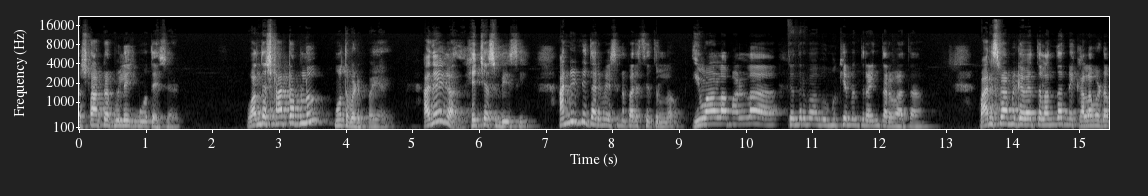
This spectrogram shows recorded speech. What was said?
ఆ స్టార్టప్ విలేజ్ మూతేశాడు. వంద స్టార్టప్లు మూతపడిపోయాయి అదే కాదు హెచ్ఎస్బిసి అన్నింటినీ తరిమేసిన పరిస్థితుల్లో ఇవాళ మళ్ళా చంద్రబాబు ముఖ్యమంత్రి అయిన తర్వాత పారిశ్రామికవేత్తలందరినీ కలవడం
